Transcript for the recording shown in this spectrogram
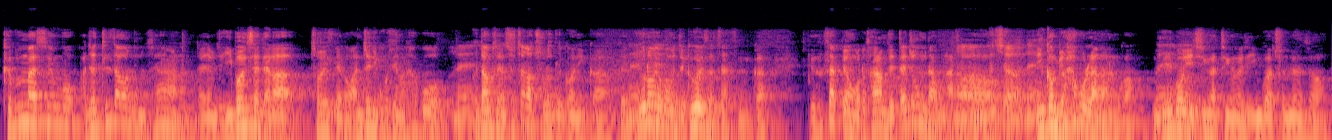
그분 말씀이 뭐 완전 틀다고는 생각 안 합니다. 왜냐면 이번 세대가 저희 세대가 완전히 고생을 하고 네. 그 다음 세대 숫자가 줄어들 거니까 그 네, 유럽에 네. 보면 이제 그거 있었지 않습니까? 그 흑사병으로 사람들이 떼죽음하고 나서 어, 그렇죠. 네. 인건비 확 올라가는 거. 네. 일본이 지금 같은 경우에 인구가 줄면서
